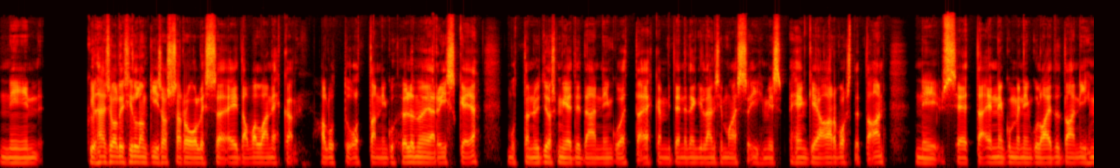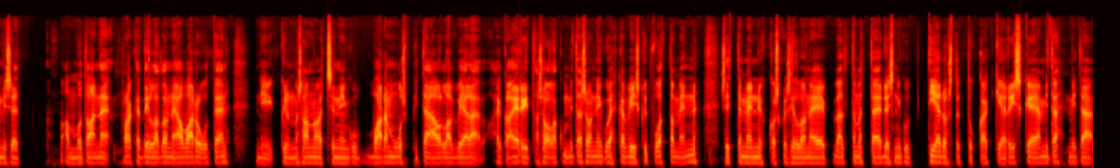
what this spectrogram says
niin kyllähän se oli silloinkin isossa roolissa, ei tavallaan ehkä haluttu ottaa niin kuin hölmöjä riskejä, mutta nyt jos mietitään, niin kuin, että ehkä miten etenkin länsimaissa ihmishenkeä arvostetaan, niin se, että ennen kuin me niin kuin laitetaan ihmiset ammutaan ne raketilla tuonne avaruuteen, niin kyllä mä sanoin, että se niin kuin varmuus pitää olla vielä aika eri tasolla kuin mitä se on niin kuin ehkä 50 vuotta mennyt, sitten mennyt, koska silloin ei välttämättä edes niin kuin tiedostettu kaikkia riskejä, mitä, mitä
